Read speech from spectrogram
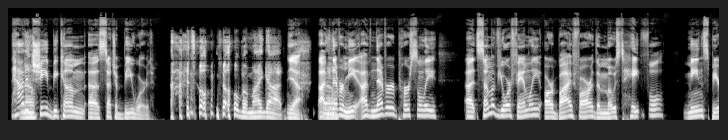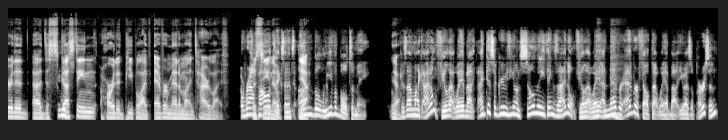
How You did know? she become uh, such a B word? I don't know, but my God. Yeah, I've never meet. I've never personally. Uh, some of your family are by far the most hateful, mean-spirited, uh, disgusting-hearted people I've ever met in my entire life. Around Just so you know. politics, and it's Yeah. unbelievable to me. Yeah. Because I'm like, I don't feel that way about I disagree with you on so many things, and I don't feel that way. I've never ever felt that way about you as a person.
